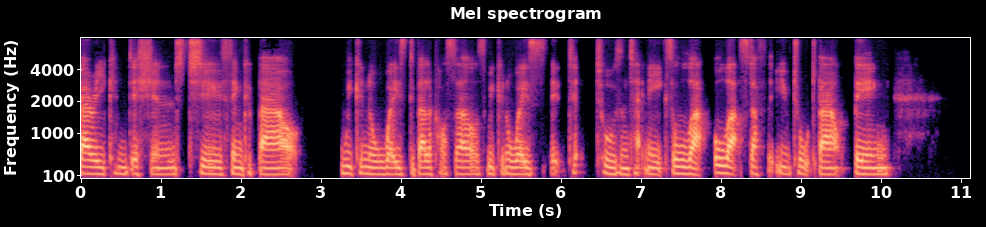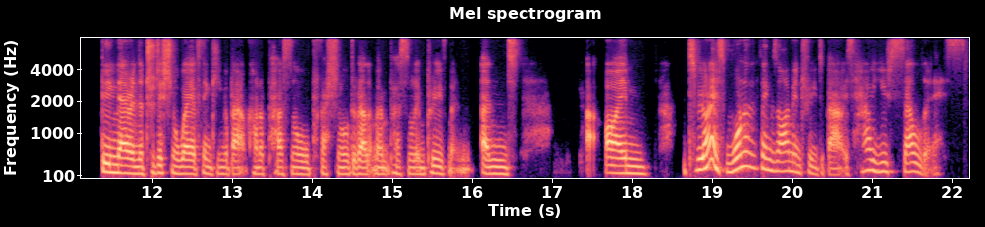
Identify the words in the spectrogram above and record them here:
very conditioned to think about we can always develop ourselves we can always t- tools and techniques all that all that stuff that you talked about being being there in the traditional way of thinking about kind of personal professional development personal improvement. And i'm to be honest one of the things i'm intrigued about is how you sell this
